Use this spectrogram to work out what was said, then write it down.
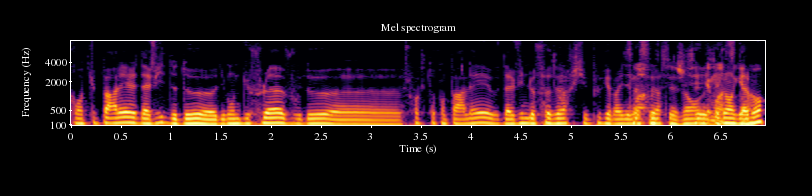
Quand tu parlais, David, de, du monde du fleuve, ou de. je crois que c'est toi qu'on parlait, ou d'Alvin le Faiseur, je sais plus qui a parlé Ça, des Faiseurs, c'était c'est c'est c'est également.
